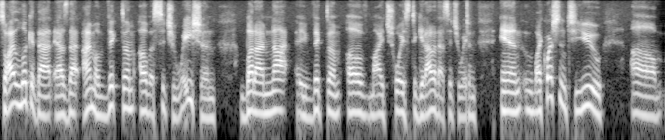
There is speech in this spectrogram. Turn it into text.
So I look at that as that I'm a victim of a situation, but I'm not a victim of my choice to get out of that situation. And my question to you, um,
